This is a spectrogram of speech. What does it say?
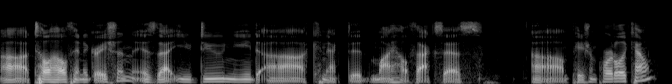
uh, telehealth integration is that you do need a connected My Health Access uh, patient portal account.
